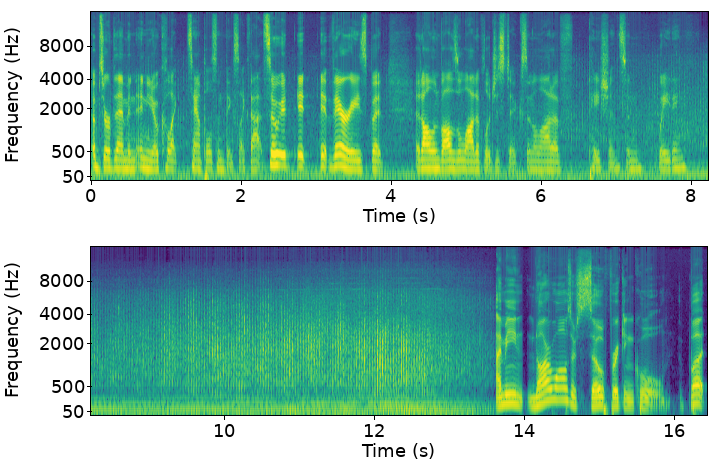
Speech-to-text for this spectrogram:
observe them and, and you know collect samples and things like that. So it, it, it varies, but it all involves a lot of logistics and a lot of patience and waiting. I mean, narwhals are so freaking cool, but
